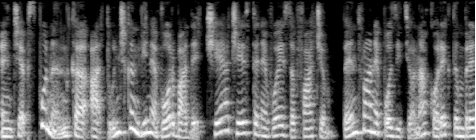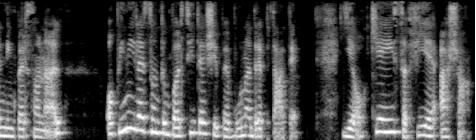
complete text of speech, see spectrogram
Încep spunând că atunci când vine vorba de ceea ce este nevoie să facem pentru a ne poziționa corect în branding personal, opiniile sunt împărțite și pe bună dreptate. E ok să fie așa.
